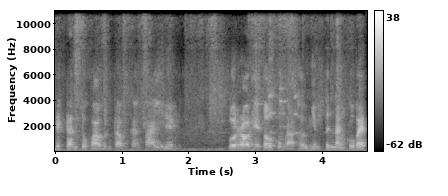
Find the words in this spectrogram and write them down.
để tránh chuột vào bên trong cắn phá dây điện. Vừa rồi thì tôi cũng đã thử những tính năng của bếp.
